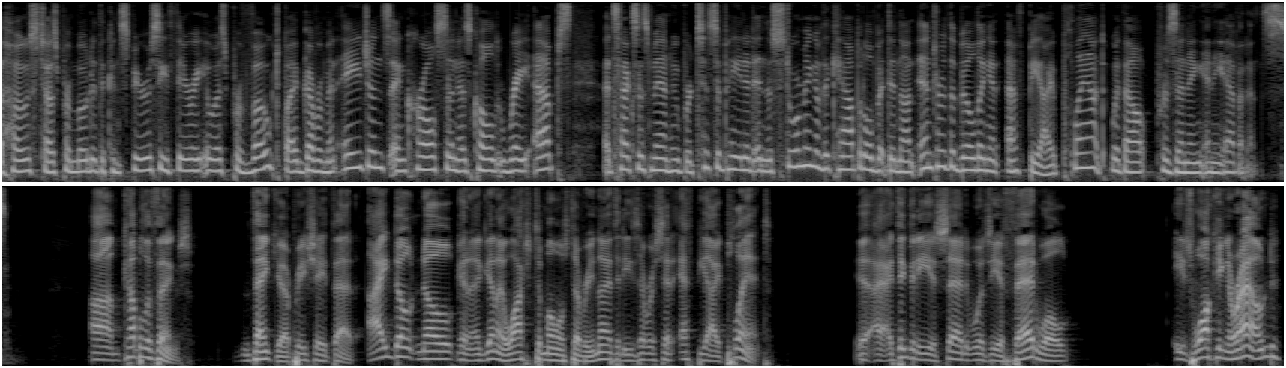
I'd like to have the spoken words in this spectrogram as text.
The host has promoted the conspiracy theory it was provoked by government agents, and Carlson has called Ray Epps, a Texas man who participated in the storming of the Capitol but did not enter the building, an FBI plant, without presenting any evidence. A um, couple of things. Thank you. I appreciate that. I don't know, and again, I watched him almost every night, that he's ever said FBI plant. I think that he has said, was he a Fed? Well, he's walking around,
